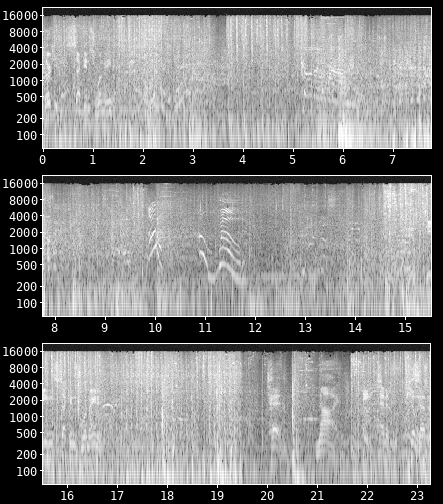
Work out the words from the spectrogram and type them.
30 seconds remaining. Pretty good. How rude! Fifteen seconds remaining. Ten, nine, eight. Enemy killing. Seven,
